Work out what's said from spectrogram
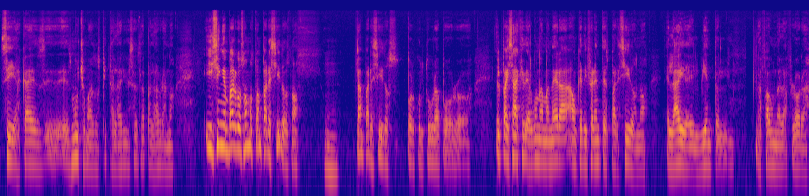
Sí, acá es, es mucho más hospitalario, esa es la palabra, ¿no? Y sin embargo somos tan parecidos, ¿no? Tan parecidos por cultura, por uh, el paisaje de alguna manera, aunque diferente es parecido, ¿no? El aire, el viento, la fauna, la flora.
